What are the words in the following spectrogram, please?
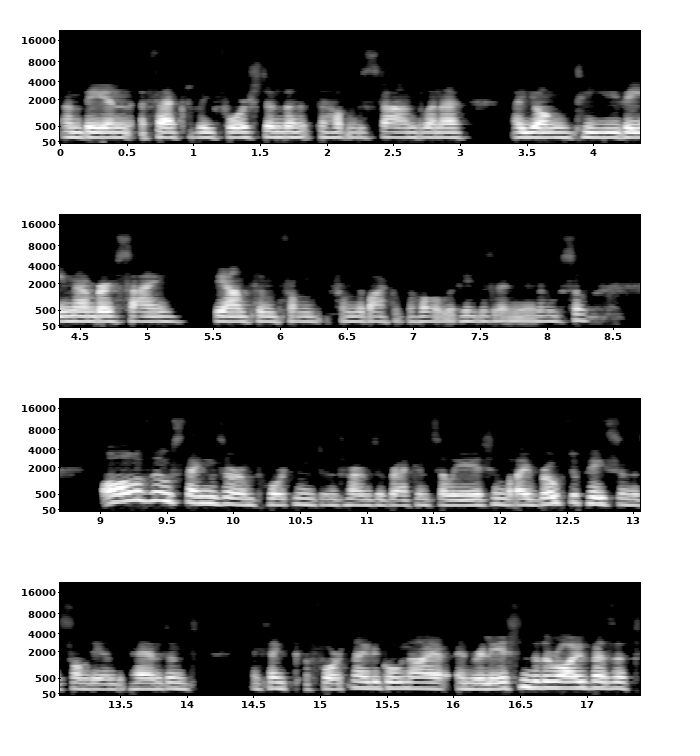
and being effectively forced into to having to stand when a, a young TUV member sang the anthem from, from the back of the hall that he was in, you know. So all of those things are important in terms of reconciliation. But I wrote a piece in the Sunday Independent, I think a fortnight ago now, in relation to the royal visit,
